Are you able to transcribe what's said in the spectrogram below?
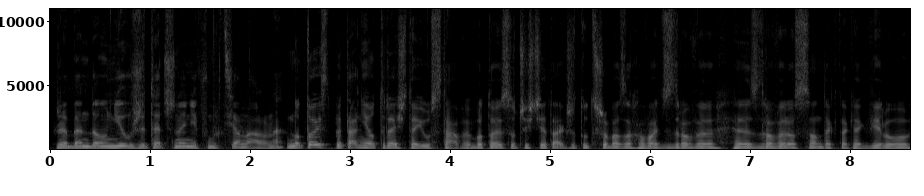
które będą nieużyteczne, niefunkcjonalne? No to jest pytanie o treść tej ustawy, bo to jest oczywiście tak, że tu trzeba zachować zdrowy, e, zdrowy rozsądek, tak jak w wielu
